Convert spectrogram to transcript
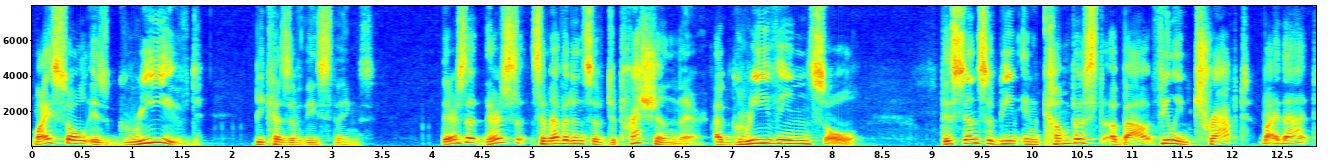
My soul is grieved because of these things. There's, a, there's some evidence of depression there, a grieving soul. This sense of being encompassed about, feeling trapped by that.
